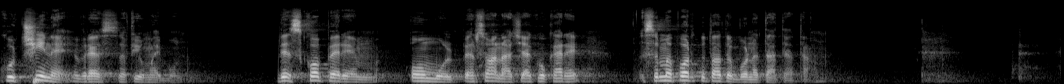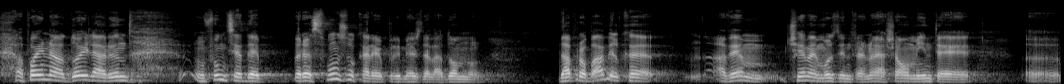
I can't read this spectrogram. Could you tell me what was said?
cu cine vreți să fiu mai bun. Descoperem omul, persoana aceea cu care să mă port cu toată bunătatea ta. Apoi, în al doilea rând, în funcție de răspunsul care îl primești de la Domnul, dar probabil că avem cei mai mulți dintre noi așa o minte uh,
